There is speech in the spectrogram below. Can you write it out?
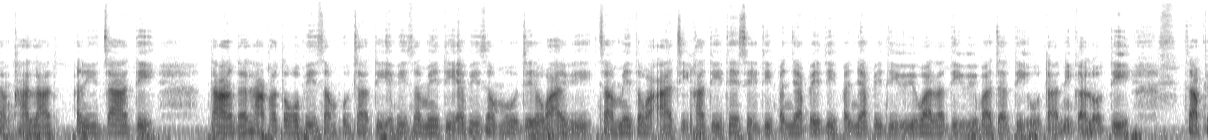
สังขาราอนิจจติ ต่างตถาคโตอภิสัมพุจติอภิสัมเมติอภิสัมพุจิตวะอภิสัมเมตวะอาจิคติเทเสติปัญญาเปติปัญญาเปติวิวาลติวิวาจติอุตานิกาโลติสัพเพ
